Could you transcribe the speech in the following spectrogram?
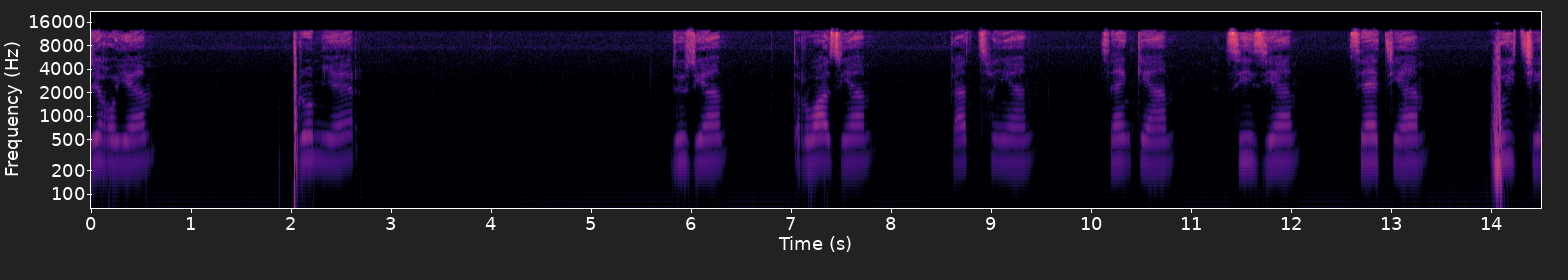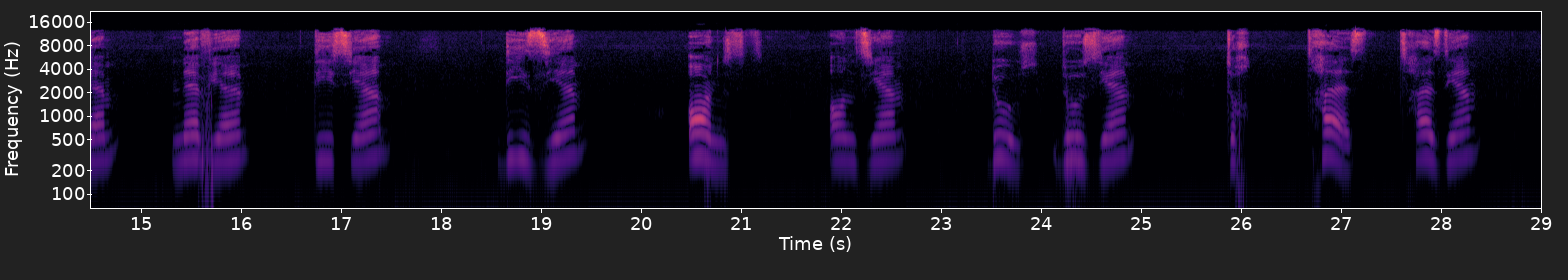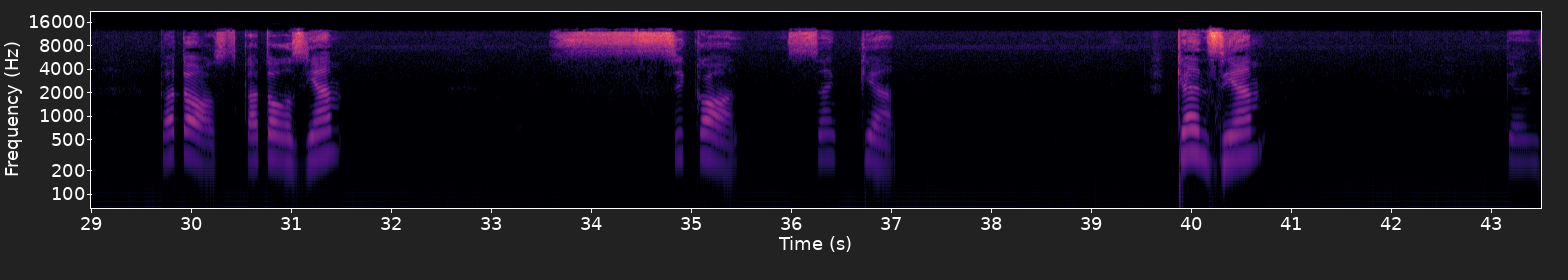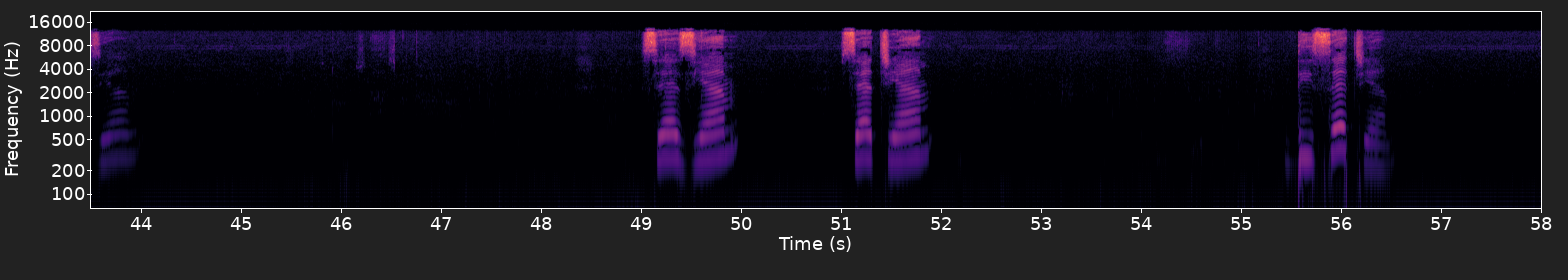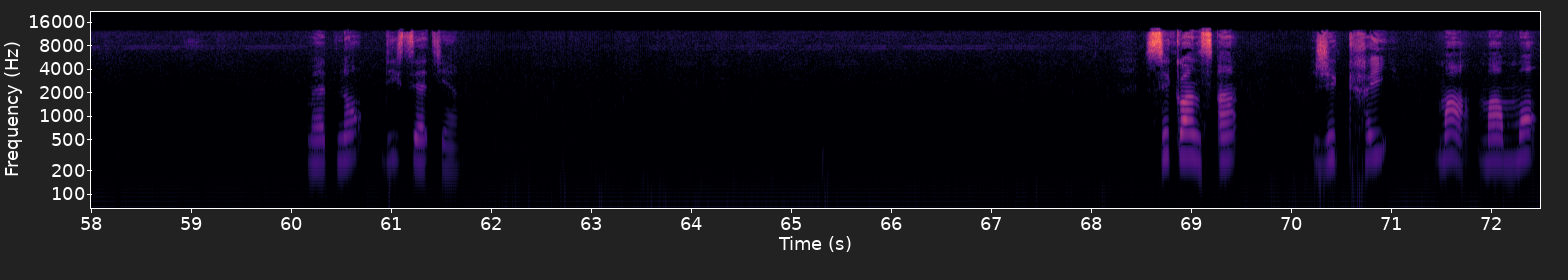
zéroième, première, deuxième, troisième, quatrième, cinquième, sixième, septième, huitième, neuvième, dixième, dixième, onze, onzième, douze, douzième, treize, treizième, quatorze, quatorzième, cinquante, cinquième, quinzième, quinzième, seizième, septième, dix-septième. Maintenant, dix-septième. Séquence 1. J'écris ma maman,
